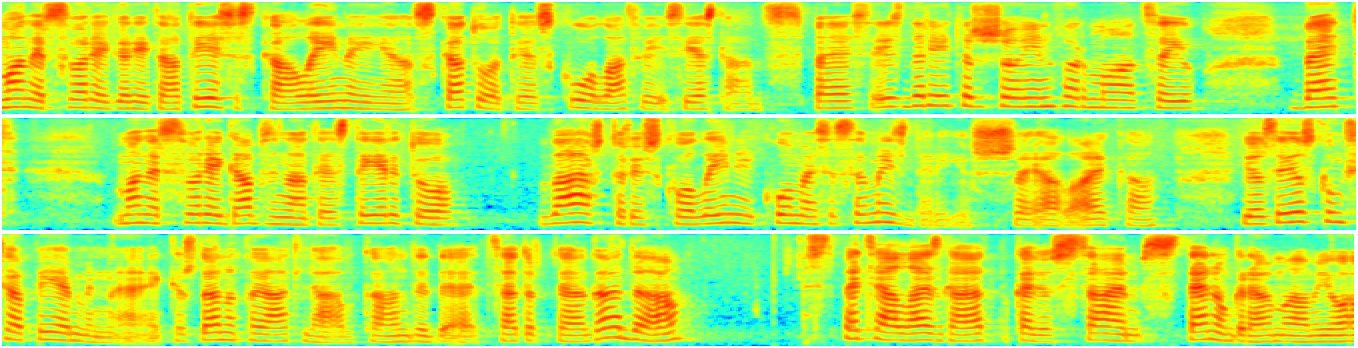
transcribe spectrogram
man ir svarīga arī tā tiesiskā līnija, skatoties, ko Latvijas iestādes spēs izdarīt ar šo informāciju bet man ir svarīgi apzināties tīri to vēsturisko līniju, ko mēs esam izdarījuši šajā laikā. Jo Zīleskungs jau pieminēja, ka Ždanokai atļāva kandidēt 4. gadā. Speciāli aizgāju atpakaļ uz saimnes stenogrammām, jo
